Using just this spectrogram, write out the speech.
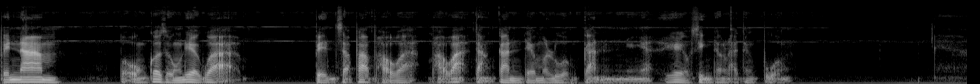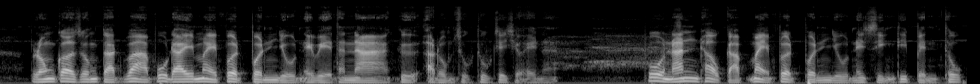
เป็นนาม พระองค์ก็ทรงเรียกว่าเป็นสภาพภาวะ ภาวะต่างกันแต่มารวมกันอย่างเงี้ยเรียกสิ่งทั้งหลายทั้งปวง พระองค์ก็ทรงตรัสว่าผู้ใดไม่เปิดปนอยู่ในเวทนาคืออารมณ์สุขทุกข์เฉยๆนะ ผู้นั้นเท่ากับไม่เปิดปนอยู่ในสิ่งที่เป็นทุกข์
